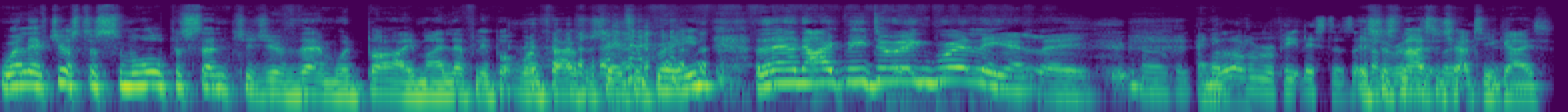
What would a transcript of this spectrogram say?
Well, if just a small percentage of them would buy my lovely book, One Thousand Shades of Green, then I'd be doing brilliantly. Well, a lot of them repeat listeners. it's just nice to chat to you guys.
